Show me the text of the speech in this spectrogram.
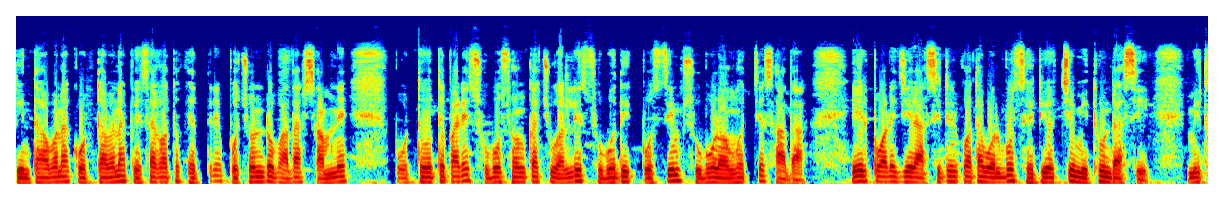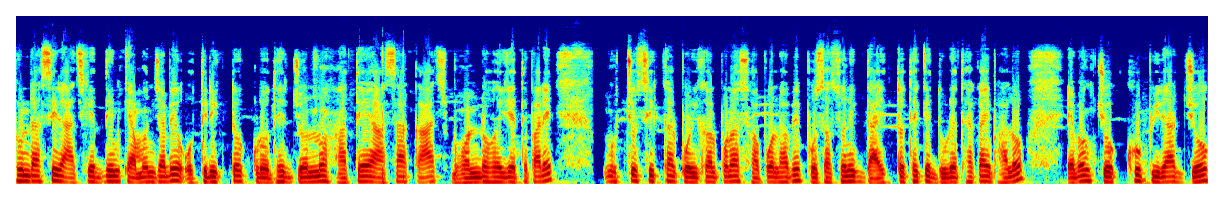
চিন্তা ভাবনা করতে হবে না, পেশাগত ক্ষেত্রে প্রচণ্ড বাধার সামনে পড়তে হতে পারে। শুভ সংখ্যা চুয়াল্লিশ, শুভ দিক পশ্চিম, শুভ রং হচ্ছে সাদা। এরপরে যে রাশিটির কথা বলব, সেটি হচ্ছে মিথুন রাশি। মিথুন রাশির আজকের দিন কেমন যাবে? অতিরিক্ত ক্রোধের জন্য হাতে আসা কাজ ভণ্ড হয়ে যেতে পারে। উচ্চশিক্ষার পরিকল্পনা সফল হবে। প্রশাসনিক দায়িত্ব থেকে দূরে থাকাই ভালো এবং চক্ষু পীড়ার যোগ।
